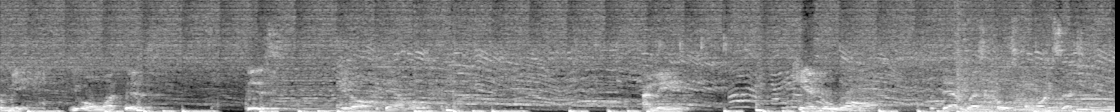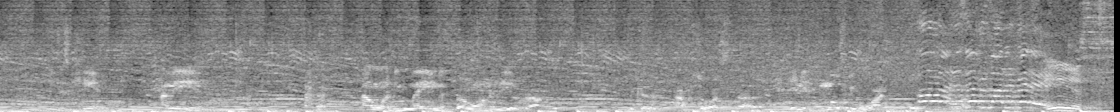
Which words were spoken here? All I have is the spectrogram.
for me. You gonna want this. This is all, the damn hole. I mean, you can't go wrong with that West Coast horn section. You just can't. I mean, I don't want to be lame and throw on the needle drop because I'm sure it's, uh, it, most people watch. Alright, is everybody ready? And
